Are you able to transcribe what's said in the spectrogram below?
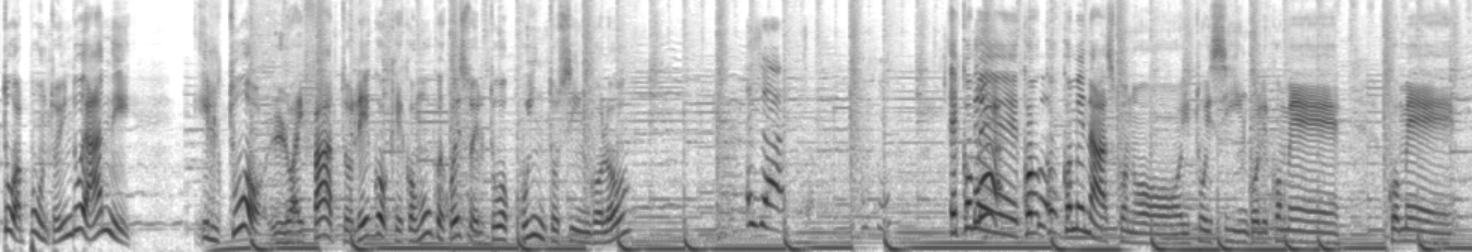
tu appunto in due anni il tuo lo hai fatto, leggo che comunque questo è il tuo quinto singolo. Esatto. E come, Però, co- come nascono i tuoi singoli? Come, come-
